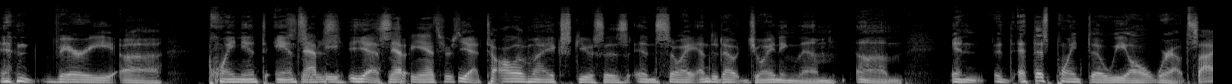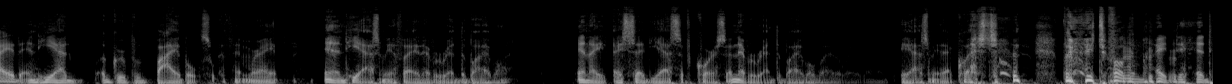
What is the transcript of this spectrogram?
and very uh, poignant answers. Snappy, yes, snappy answers. yeah, to all of my excuses, and so I ended out joining them. Um, and at this point, uh, we all were outside, and he had a group of Bibles with him, right? And he asked me if I had ever read the Bible, and I, I said yes, of course. I never read the Bible, by the way, he asked me that question, but I told him I did.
